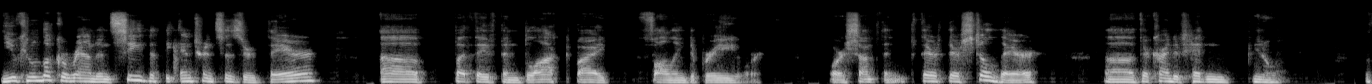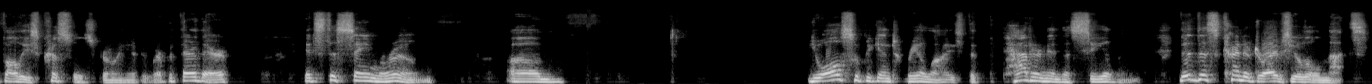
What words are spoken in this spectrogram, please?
You can look around and see that the entrances are there, uh, but they've been blocked by falling debris or or something. They're they're still there. Uh, they're kind of hidden, you know, with all these crystals growing everywhere, but they're there. It's the same room. Um, you also begin to realize that the pattern in the ceiling, th- this kind of drives you a little nuts.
